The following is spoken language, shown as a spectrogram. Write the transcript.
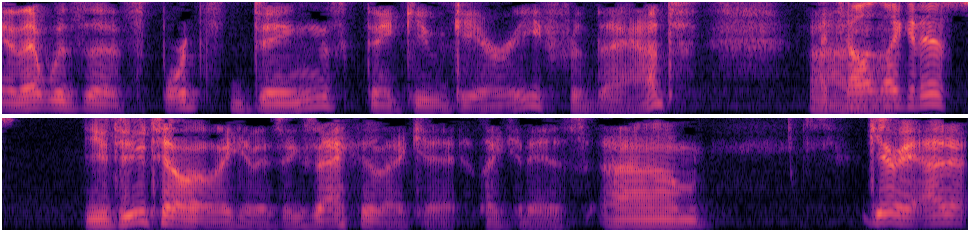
and that was uh, sports dings. Thank you, Gary, for that. I tell it like it is. You do tell it like it is, exactly like it like it is. Um, Gary, I,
